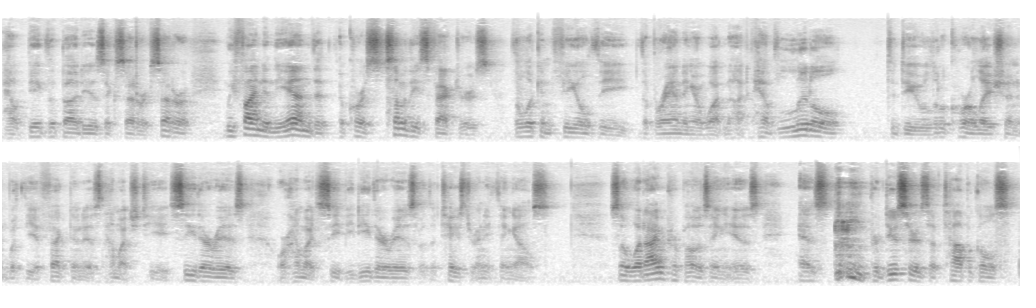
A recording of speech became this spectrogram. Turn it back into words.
how big the bud is, etc., etc. We find in the end that, of course, some of these factors, the look and feel, the, the branding or whatnot, have little to do, a little correlation with the effectiveness, how much THC there is, or how much CBD there is, or the taste, or anything else. So what I'm proposing is, as producers of topicals,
